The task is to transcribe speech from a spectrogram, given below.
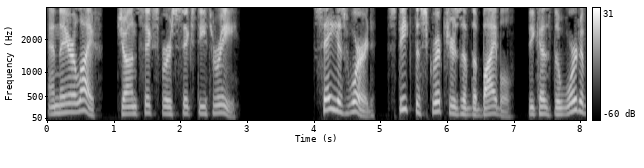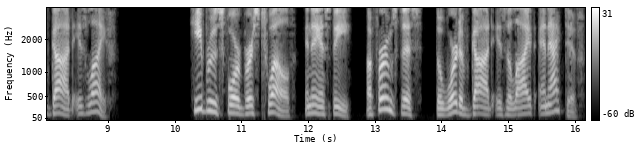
and they are life. John 6 verse 63. Say His word, speak the scriptures of the Bible, because the word of God is life. Hebrews 4 verse 12, NASB, affirms this, the word of God is alive and active.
